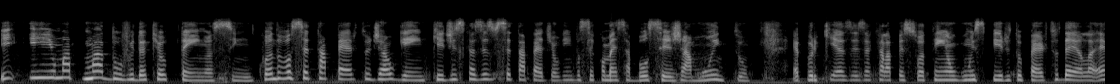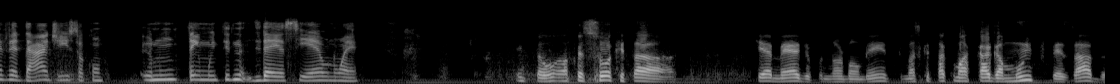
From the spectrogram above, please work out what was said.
E, e uma, uma, dúvida que eu tenho, assim, quando você tá perto de alguém, que diz que às vezes você tá perto de alguém, você começa a bocejar muito, é porque às vezes aquela pessoa tem algum espírito perto dela. É verdade isso? Eu não tenho muita ideia se é ou não é. Então, a pessoa que tá que é médico normalmente, mas que está com uma carga muito pesada,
